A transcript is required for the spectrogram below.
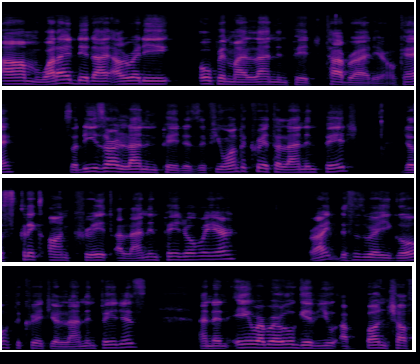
um, what I did, I already opened my landing page tab right here, okay? So these are landing pages. If you want to create a landing page, just click on create a landing page over here, right? This is where you go to create your landing pages. And then Aweber will give you a bunch of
